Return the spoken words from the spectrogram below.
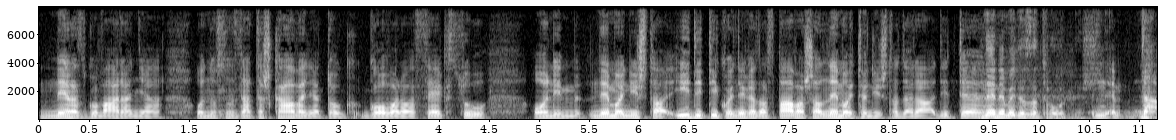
nerazgovaranja, odnosno zataškavanja tog govora o seksu, onim nemoj ništa, idi ti kod njega da spavaš, ali nemojte ništa da radite. Ne, nemoj da zatrudniš. Ne, da,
